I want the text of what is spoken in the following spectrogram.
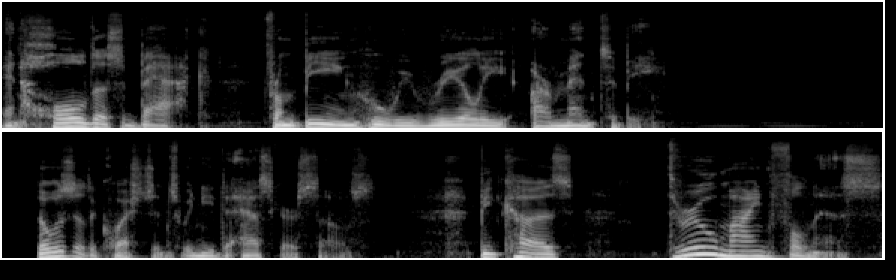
and hold us back? From being who we really are meant to be? Those are the questions we need to ask ourselves. Because through mindfulness,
